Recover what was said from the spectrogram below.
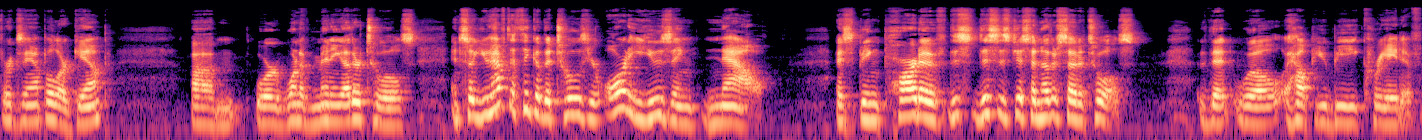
for example, or GIMP, um, or one of many other tools. And so you have to think of the tools you're already using now as being part of this. This is just another set of tools that will help you be creative.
